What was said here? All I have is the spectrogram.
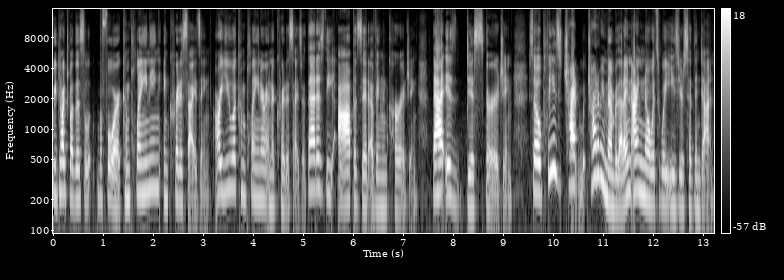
we talked about this before complaining and criticizing. Are you a complainer and a criticizer? That is the opposite of encouraging. That is discouraging. So please try, try to remember that. I, I know it's way easier said than done,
